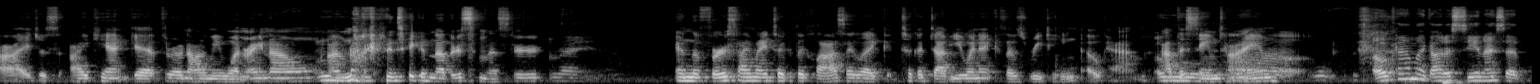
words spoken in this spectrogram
I just I can't get through anatomy one right now. I'm Mhm. not gonna take another semester. Right. And the first time I took the class, I like took a W in it because I was retaking OChem at the same time. Uh, Okay, I got a C, and I said,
